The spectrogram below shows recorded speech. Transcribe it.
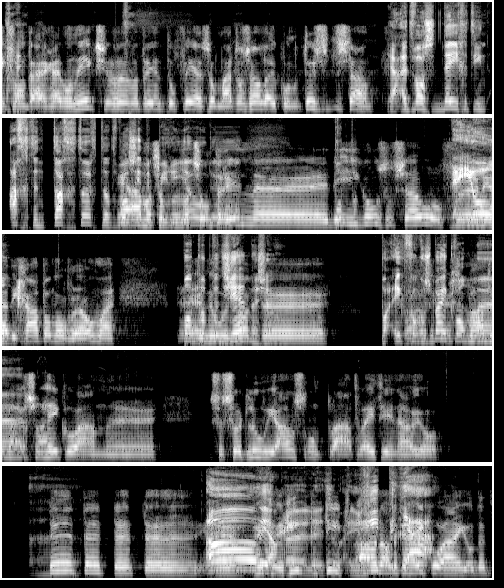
ik vond eigenlijk helemaal niks eh, wat er in de top 40 stond. Maar het was wel leuk om ertussen te staan. Ja, het was 1988. Dat was ja, in de wat, stond, periode... wat stond erin? Eh, de Pop- Eagles of zo? Of, Nee, eh, joh. ja, die gaat dan nog wel, maar... Pop Up the Jam en zo. Pa- ik, volgens mij kwam... waar had ik nou echt zo'n hekel aan. zo'n soort Louis Armstrong plaat, weet je nou joh. Tu. Oh, Eh, ja, Riep eh, Petit. Riep- Oh, daar had ik een ja. hekel aan joh. Dat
